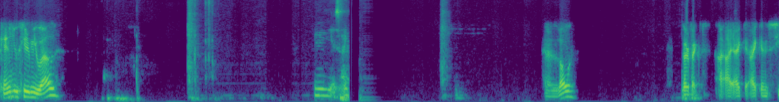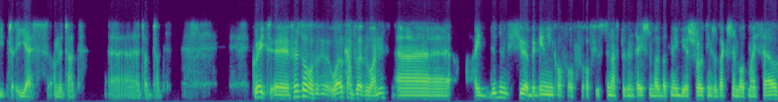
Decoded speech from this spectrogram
Can you hear me well? Uh, yes, I Hello. Perfect. I, I, I can see yes on the chat. Uh, chat, chat. Great. Uh, first of all, welcome to everyone. Uh, I didn't hear a beginning of, of, of presentation, but, but maybe a short introduction about myself.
